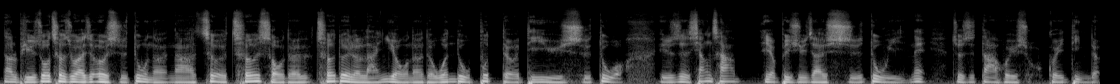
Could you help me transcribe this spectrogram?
那比如说测出来是二十度呢，那这车手的车队的燃油呢的温度不得低于十度哦，也就是相差要必须在十度以内，这是大会所规定的。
